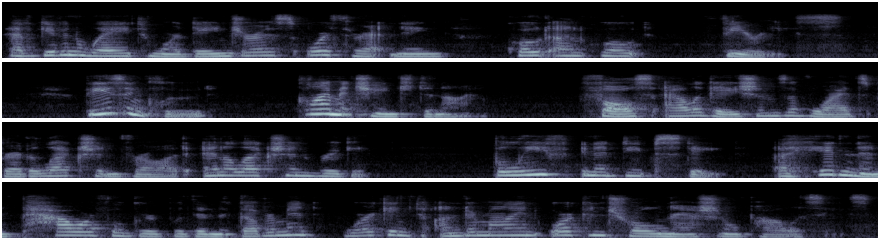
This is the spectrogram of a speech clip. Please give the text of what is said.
have given way to more dangerous or threatening theories. These include climate change denial, false allegations of widespread election fraud and election rigging, belief in a deep state, a hidden and powerful group within the government working to undermine or control national policies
